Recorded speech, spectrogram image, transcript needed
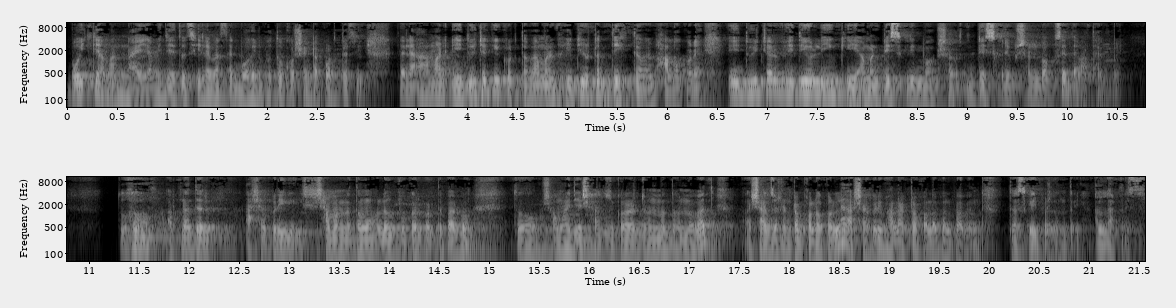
বইতে আমার নাই, আমি যেহেতু সিলেবাসের বহির্ভূত কোশ্চেনটা পড়তেছি, তাহলে আমার এই দুইটা কি করতে হবে? আমার ভিডিওটা দেখতে হবে ভালো করে। এই দুইটার ভিডিও লিঙ্কই আমার ডিসক্রিপ বক্স ডিসক্রিপশন বক্সে দেওয়া থাকবে। তো আপনাদের আশা করি সামান্যতম হলে উপকার করতে পারব। তো সময় দিয়ে সাহায্য করার জন্য ধন্যবাদ। আর সাজেশনটা ফলো করলে আশা করি ভালো একটা ফলাফল পাবেন। তো আজকে এই পর্যন্তই। আল্লাহ হাফেজ।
